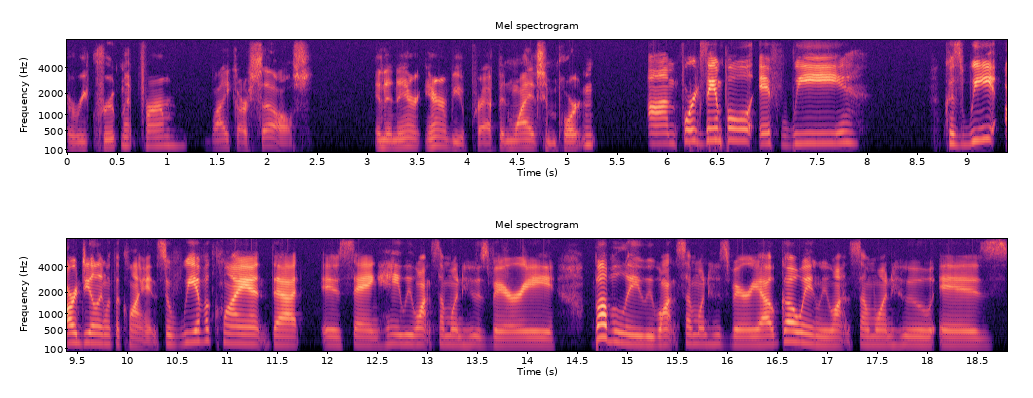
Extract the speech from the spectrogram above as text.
a recruitment firm like ourselves in an inter- interview prep and why it's important? Um, for example, if we, because we are dealing with a client, so if we have a client that is saying, hey, we want someone who's very bubbly, we want someone who's very outgoing, we want someone who is,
